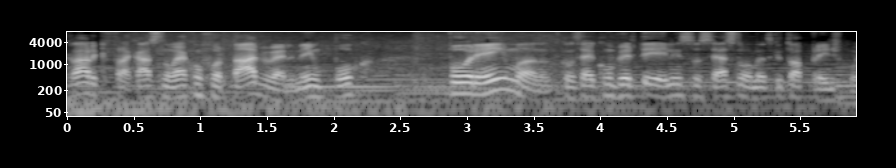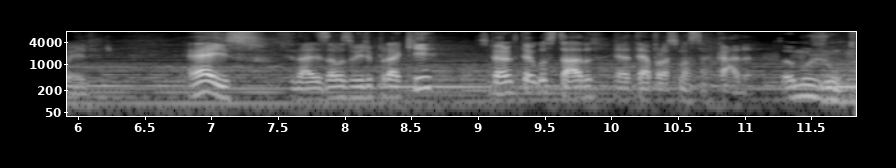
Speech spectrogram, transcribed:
Claro que fracasso não é confortável, velho, nem um pouco. Porém, mano, tu consegue converter ele em sucesso no momento que tu aprende com ele. É isso. Finalizamos o vídeo por aqui. Espero que tenha gostado e até a próxima sacada. Tamo junto.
